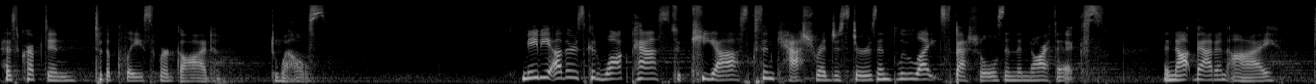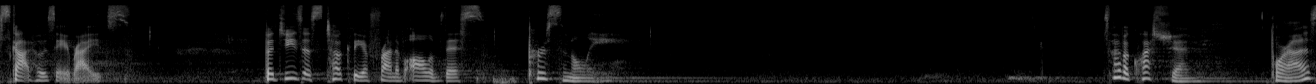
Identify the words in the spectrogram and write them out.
has crept into the place where God dwells. Maybe others could walk past kiosks and cash registers and blue light specials in the narthex and not bat an eye, Scott Hoezee writes. But Jesus took the affront of all of this personally. So I have a question for us.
